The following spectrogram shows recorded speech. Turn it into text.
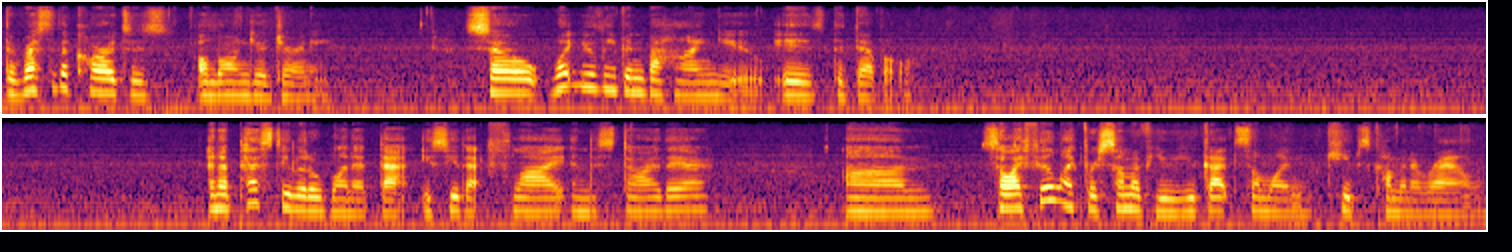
the rest of the cards is along your journey. So, what you're leaving behind you is the devil. And a pesky little one at that. You see that fly and the star there? Um, so I feel like for some of you, you got someone keeps coming around.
